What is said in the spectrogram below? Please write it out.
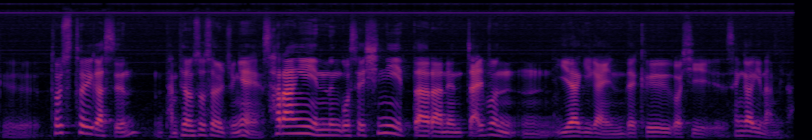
그 톨스토이가 쓴 단편 소설 중에 사랑이 있는 곳에 신이 있다라는 짧은 음, 이야기가 있는데 그것이 생각이 납니다.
